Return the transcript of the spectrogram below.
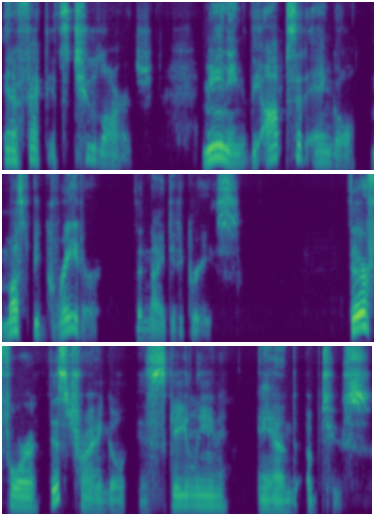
In effect, it's too large, meaning the opposite angle must be greater than 90 degrees. Therefore, this triangle is scalene and obtuse.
